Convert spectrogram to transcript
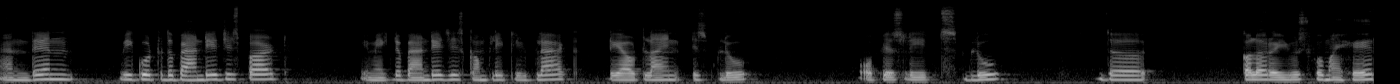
and then we go to the bandages part. We make the bandages completely black. The outline is blue. Obviously it's blue. The color I used for my hair.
